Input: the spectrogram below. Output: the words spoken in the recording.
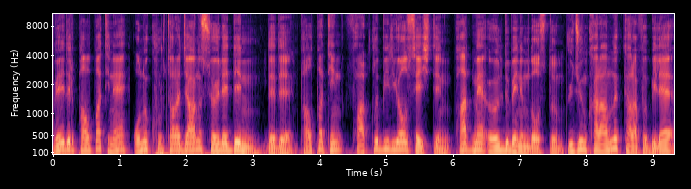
Vader Palpatine'e onu kurtaracağını söyledin dedi. Palpatine farklı bir yol seçtin. Padme öldü benim dostum. Gücün karanlık tarafı bile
